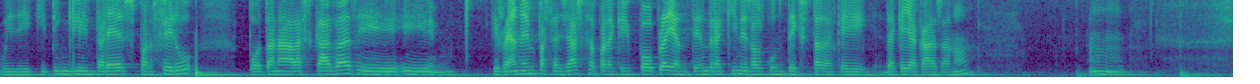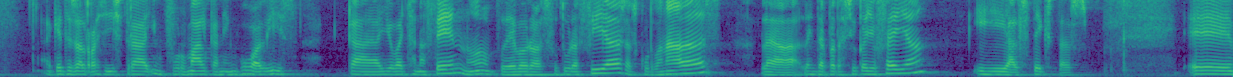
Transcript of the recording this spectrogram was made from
Vull dir, qui tingui l'interès per fer-ho pot anar a les cases i, i, i realment passejar-se per aquell poble i entendre quin és el context d'aquella aquell, casa. No? Mm. Aquest és el registre informal que ningú ha vist que jo vaig anar fent, no? poder veure les fotografies, les coordenades, la, la interpretació que jo feia i els textos. Eh,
